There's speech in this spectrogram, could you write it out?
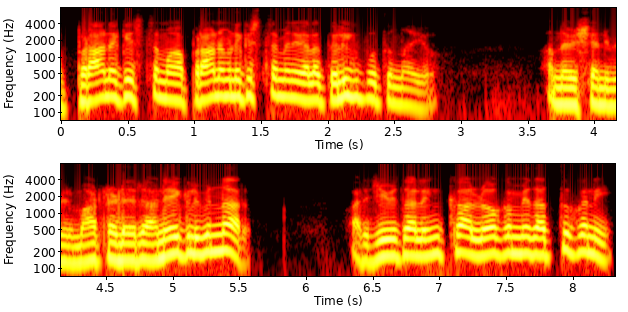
ప్రాణకిష్టం మా ప్రాణమునికి ఇష్టమైన ఎలా తొలగిపోతున్నాయో అన్న విషయాన్ని మీరు మాట్లాడారు. అనేకులు విన్నారు. వారి జీవితాలు ఇంకా లోకం మీద అత్తుకొని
